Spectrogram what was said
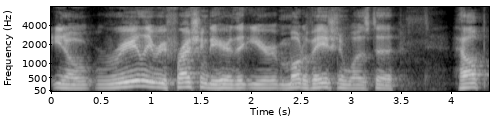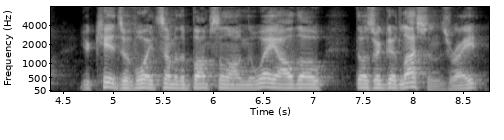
you know really refreshing to hear that your motivation was to help your kids avoid some of the bumps along the way. Although those are good lessons, right?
